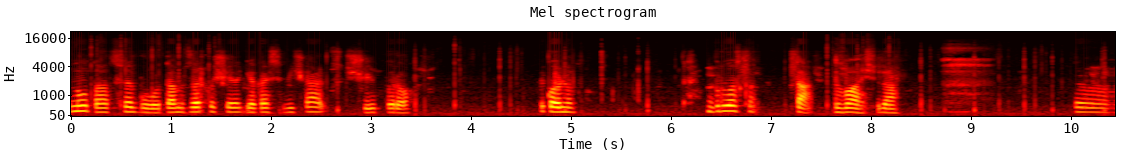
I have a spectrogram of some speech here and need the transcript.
Ну так, це було. Там зверху ще якась свіча чи пирог. Прикольно. Будь ласка. Так, два сюди. Так.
